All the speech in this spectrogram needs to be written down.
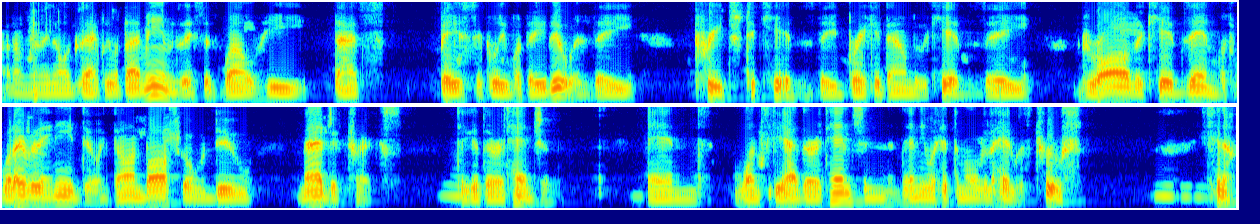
I don't really know exactly what that means. They said, well, he, that's basically what they do is they preach to kids. They break it down to the kids. They draw the kids in with whatever they need to. Like Don Bosco would do magic tricks to get their attention. And once he had their attention, then he would hit them over the head with truth. Mm-hmm. You know,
